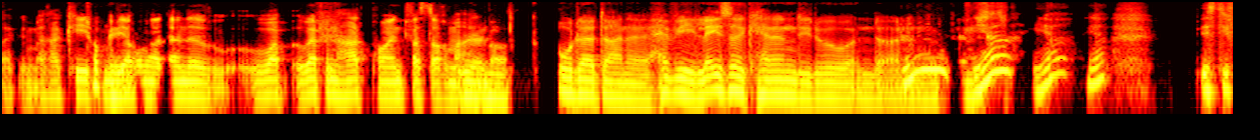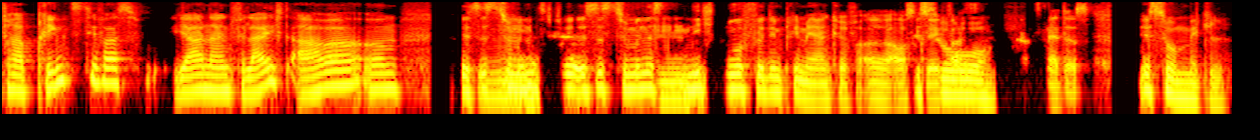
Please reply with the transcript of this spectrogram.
Raketen, Torpedo. wie auch immer, deine Weapon Hardpoint, was du auch immer oder, einbaust. Oder deine Heavy Laser Cannon, die du in deinem. Hm, ja, ja, ja. Ist die Frage, bringt's dir was? Ja, nein, vielleicht, aber ähm, es ist hm. zumindest für, es ist zumindest hm. nicht nur für den Primärangriff äh, ausgelegt, ist so, was nett ist. Ist so mittel.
